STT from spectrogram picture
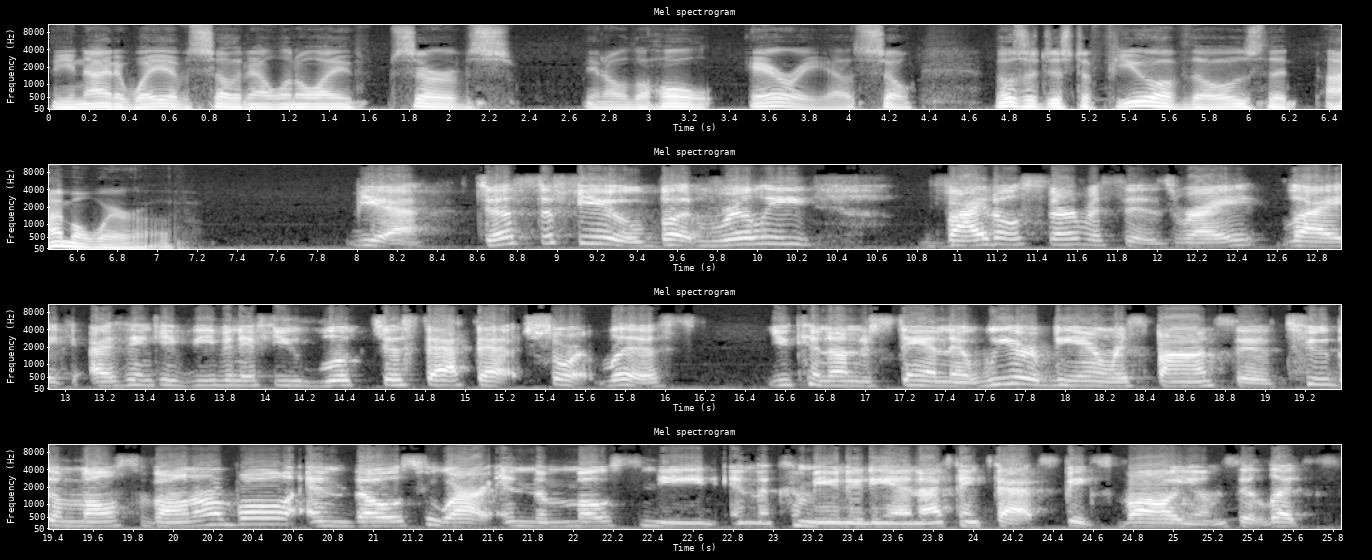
the United Way of Southern Illinois serves, you know, the whole area. So those are just a few of those that I'm aware of. Yeah, just a few, but really vital services, right? Like I think if even if you look just at that short list, you can understand that we are being responsive to the most vulnerable and those who are in the most need in the community. And I think that speaks volumes. It lets,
